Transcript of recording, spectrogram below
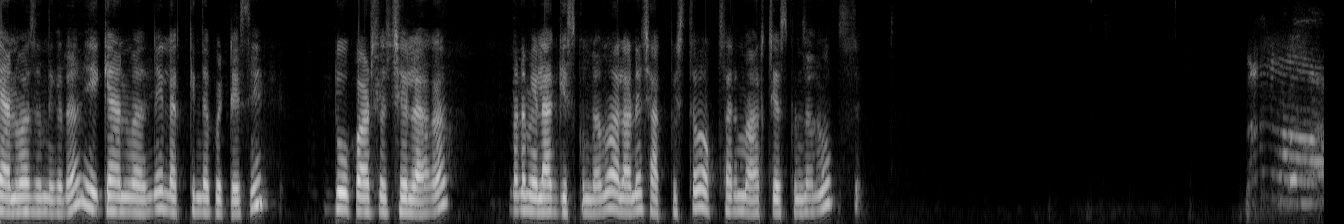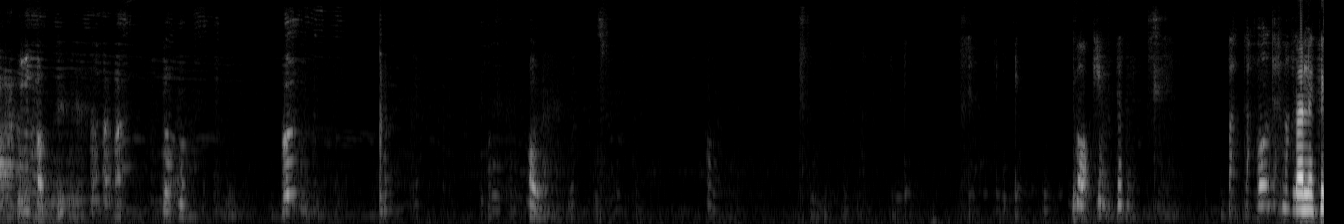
క్యాన్వాస్ ఉంది కదా ఈ క్యాన్వాస్ని ఇలా కింద పెట్టేసి టూ పార్ట్స్ వచ్చేలాగా మనం ఎలా గీసుకున్నామో అలానే చాక్పిస్తూ ఒకసారి మార్క్ చేసుకుందాము. మనకి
